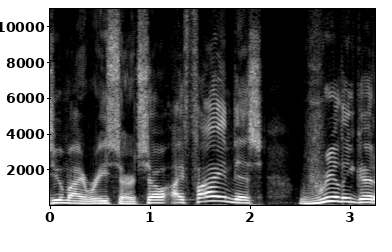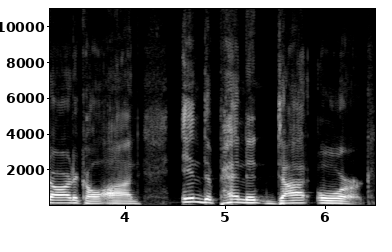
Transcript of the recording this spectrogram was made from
do my research. So I find this really good article on independent.org.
